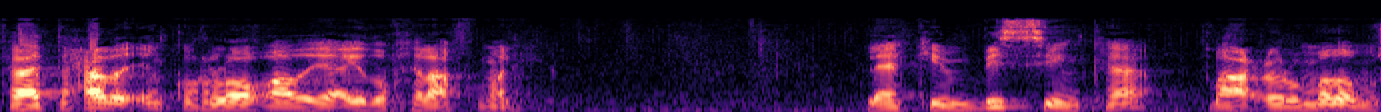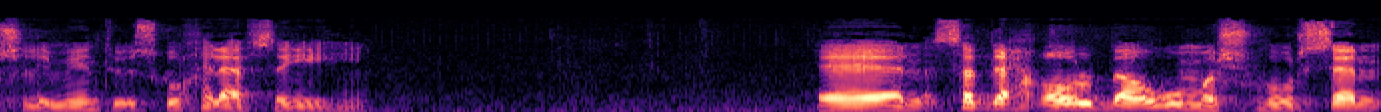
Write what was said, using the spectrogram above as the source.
Faatixada in kor loo qaadayaa iyadu khilaaf ma leh. Laakiin bisinka baa culummada muslimiintu isku khilaafsan yihiin. Saddex qowl baa ugu mashhuursan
